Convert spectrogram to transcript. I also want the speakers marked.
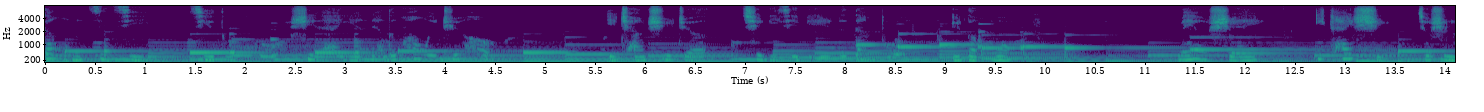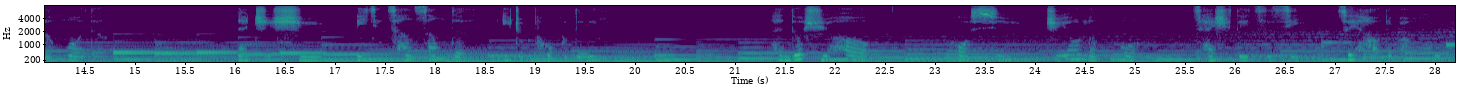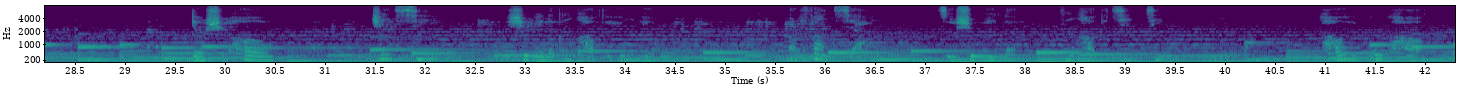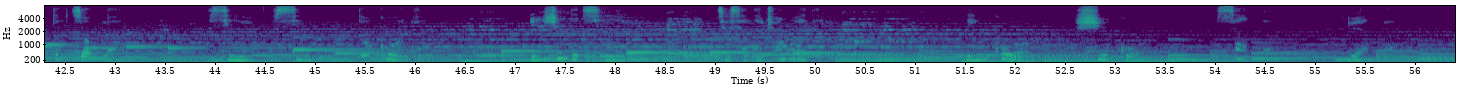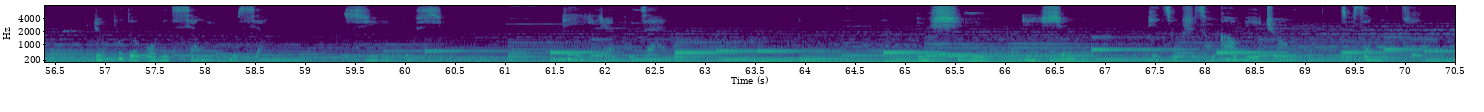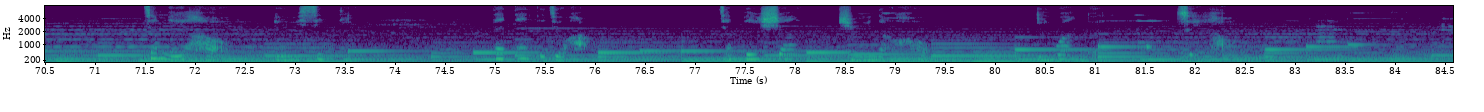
Speaker 1: 当我们自己解读过世态炎凉的况味之后，也尝试着去理解别人的淡薄与冷漠。没有谁一开始就是冷漠的，那只是历经沧桑的一种迫不得已。很多时候，或许只有冷漠，才是对自己最好的保护。有时候，珍惜是为了更好的拥有，而放下，则是为了更好的前进。好与不好都走了，幸与不幸都过了。人生的际遇，就像那窗外的雨，淋过，湿过，散了，远了，容不得我们想与不想，许与不许，便已然不在。于是，人生便总是从告别中走向明天。将美好留于心底，淡淡的就好；将悲伤置于脑后，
